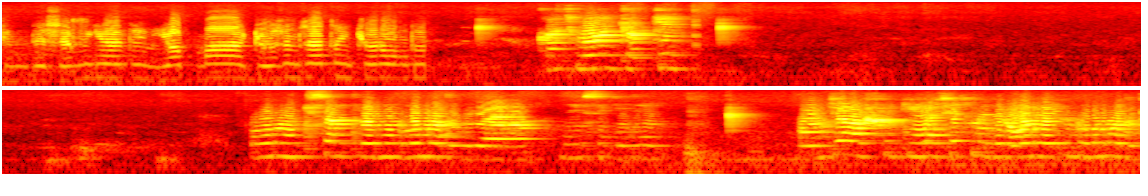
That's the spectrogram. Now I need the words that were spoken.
şimdi sen mi geldin? Yapma gözüm zaten kör oldu. Kaçma köpek. Saat beni bulamadım ya. Neyse geleyim. Amca şu ilaç etmeden oraya bulamadık.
